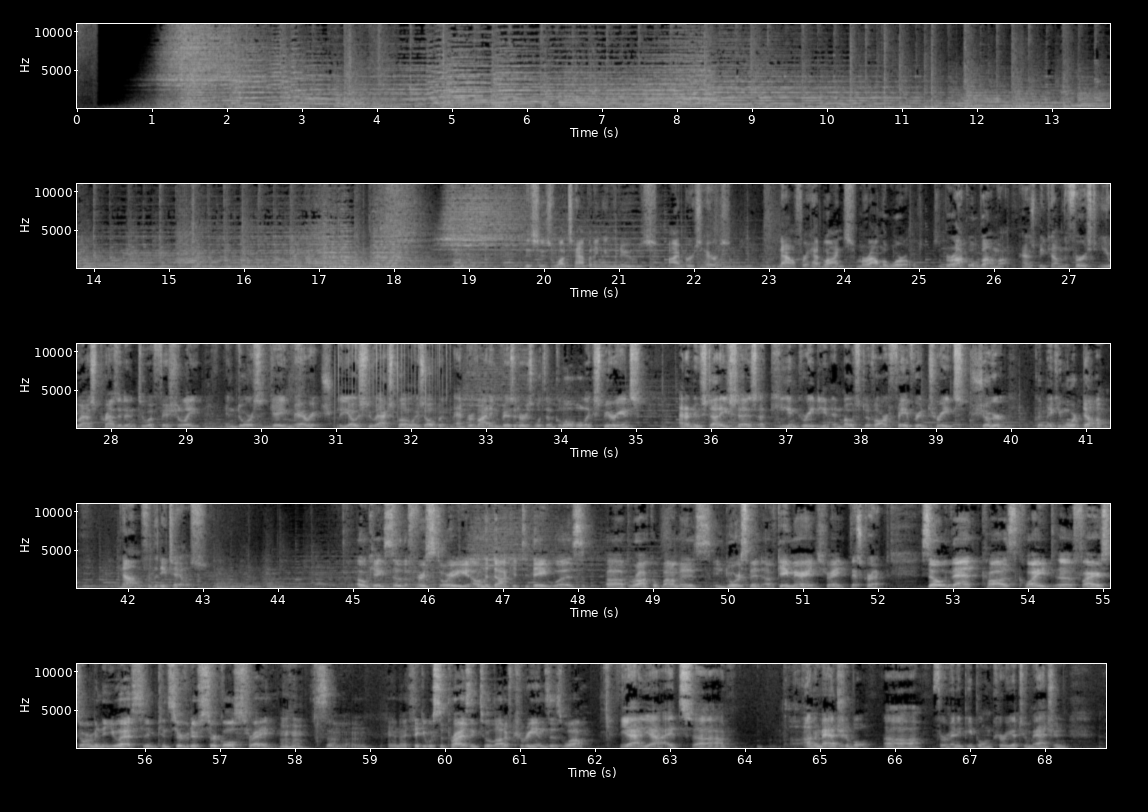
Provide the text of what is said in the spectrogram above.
This is what's happening in the news. I'm Bruce Harrison. Now for headlines from around the world. Barack Obama has become the first U.S. president to officially endorse gay marriage. The Yosu Expo is open and providing visitors with a global experience. And a new study says a key ingredient in most of our favorite treats, sugar, could make you more dumb. Now for the details. Okay, so the first story on the docket today was uh, Barack Obama's endorsement of gay marriage, right? That's correct. So that caused quite a firestorm in the U.S. in conservative circles, right? Mm-hmm. Some, um, and I think it was surprising to a lot of Koreans as well. Yeah, yeah, it's uh, unimaginable uh, for many people in Korea to imagine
